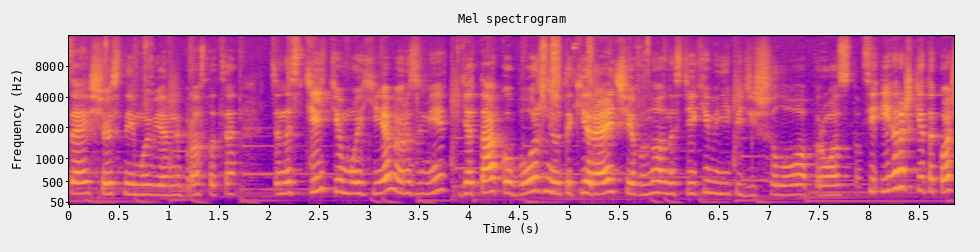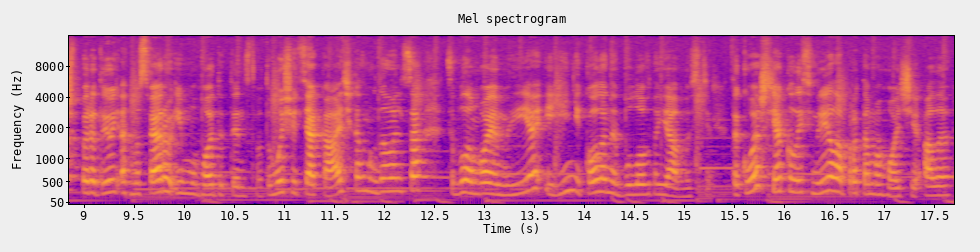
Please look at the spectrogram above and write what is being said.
Це щось неймовірне, просто це, це настільки моє, ви розумієте? Я так обожнюю такі речі, воно настільки мені підійшло просто. Ці іграшки також передають атмосферу і мого дитинства, тому що ця качка з Макдональдса це була моя мрія, і її ніколи не було в наявності. Також я колись мріяла про тамагочі, але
